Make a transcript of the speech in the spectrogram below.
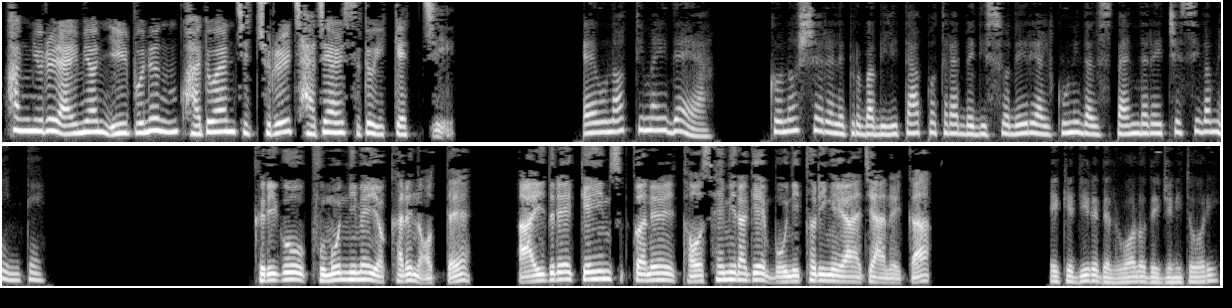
확률을 알면 일부는 과도한 지출을 자제할 수도 있겠지. È un'ottima idea. Conoscere le probabilità potrebbe dissuadere alcuni dal spendere eccessivamente. 그리고 부모님의 역할은 어때? 아이들의 게임 습관을 더 세밀하게 모니터링해야 하지 않을까? E che dire del ruolo dei genitori?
